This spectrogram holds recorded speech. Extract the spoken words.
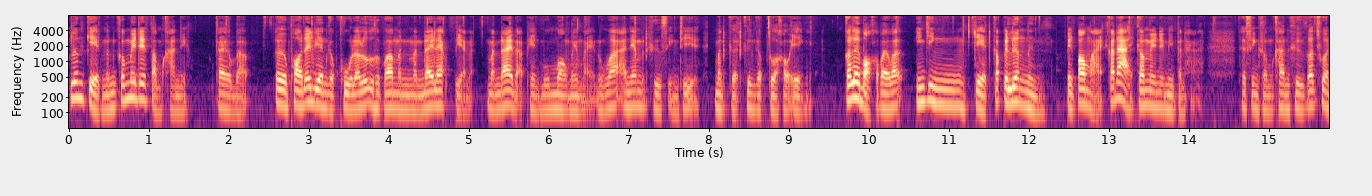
เรื่องเกรดมันก็ไม่ได้สำคัญนี่แต่แบบ เออพอได้เรียนกับครูแล้วรู้สึกว่ามันมันได้แลกเปลี่ยนอะมันได้แบบเห็นมุมมองใหม่ๆหนูว่าอันนี้มันคือสิ่งที่มันเกิดขึ้นกับตัวเขาเอง ก็เลยบอกเขาไปว่า จริง ๆ เกรดก็เป็นเรื่องหนึ่ง เป็นเป้าหมายก็ได้ก็ไม่ได้มีปัญหา แต่สิ่งสำคัญคือก็ชวน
